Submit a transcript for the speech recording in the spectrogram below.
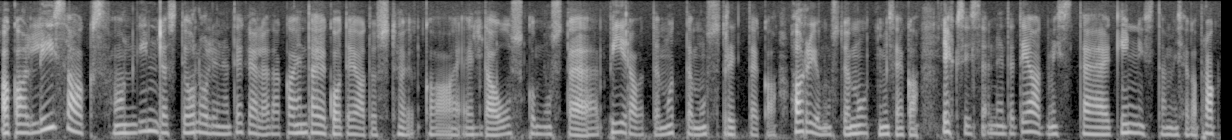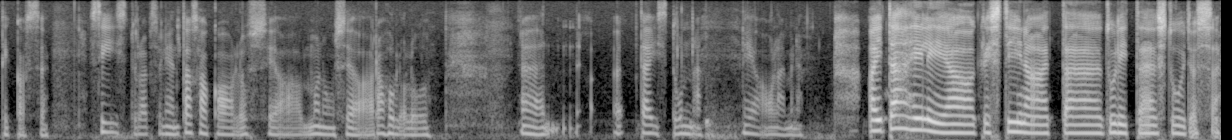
aga lisaks on kindlasti oluline tegeleda ka enda egoteadustega, enda uskumuste, piiravate mõttemustritega, harjumuste muutmisega, ehk siis nende teadmiste kinnistamisega praktikasse. siis tuleb selline tasakaalus ja mõnus ja rahulolu äh, täistunne, hea olemine aitäh, Heli ja Kristiina, et äh, tulite stuudiosse.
